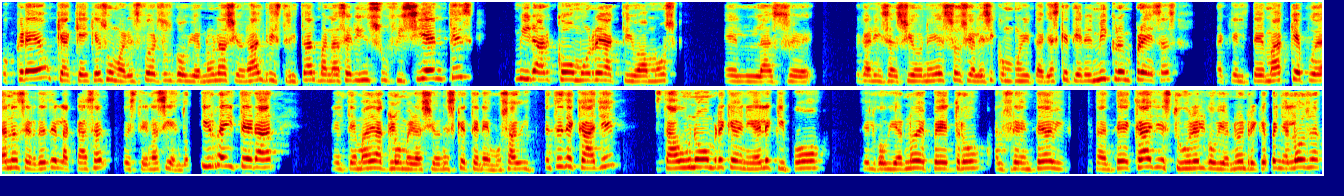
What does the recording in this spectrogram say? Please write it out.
Yo creo que aquí hay que sumar esfuerzos, gobierno nacional, distrital, van a ser insuficientes, mirar cómo reactivamos las eh, organizaciones sociales y comunitarias que tienen microempresas para que el tema que puedan hacer desde la casa lo estén haciendo. Y reiterar el tema de aglomeraciones que tenemos. Habitantes de calle, está un hombre que venía del equipo del gobierno de Petro al frente de habitantes de calle, estuvo en el gobierno de Enrique Peñalosa,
